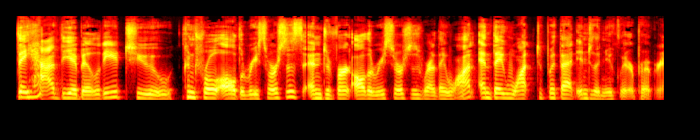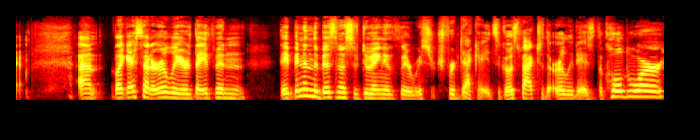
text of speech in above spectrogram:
they have the ability to control all the resources and divert all the resources where they want and they want to put that into the nuclear program um, like i said earlier they've been they've been in the business of doing nuclear research for decades it goes back to the early days of the cold war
